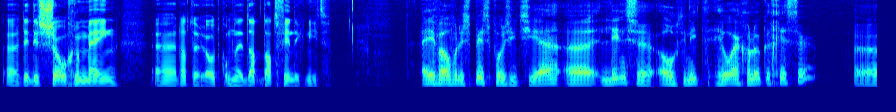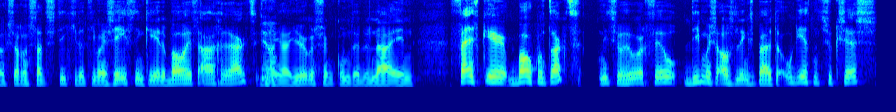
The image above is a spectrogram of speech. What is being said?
eh, dit is zo gemeen eh, dat er rood komt. Nee, dat, dat vind ik niet. Even over de spitspositie. Hè. Linse oogde niet heel erg gelukkig gisteren. Ik zag een statistiekje dat hij maar 17 keer de bal heeft aangeraakt. Ja. Nou ja, Jurgensen komt er daarna in. Vijf keer balcontact, niet zo heel erg veel. Diemers als linksbuiten ook niet echt met succes.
